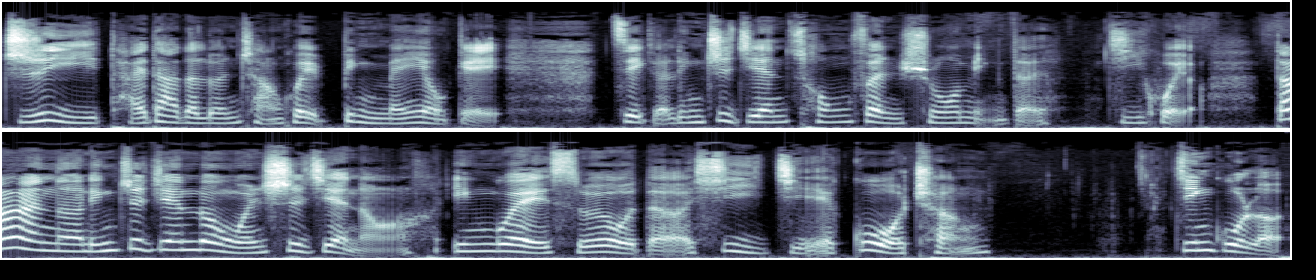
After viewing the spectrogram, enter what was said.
质疑台大的伦常会并没有给这个林志坚充分说明的机会哦。当然呢，林志坚论文事件哦，因为所有的细节过程经过了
